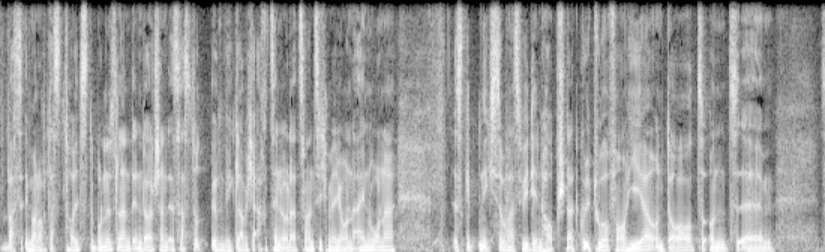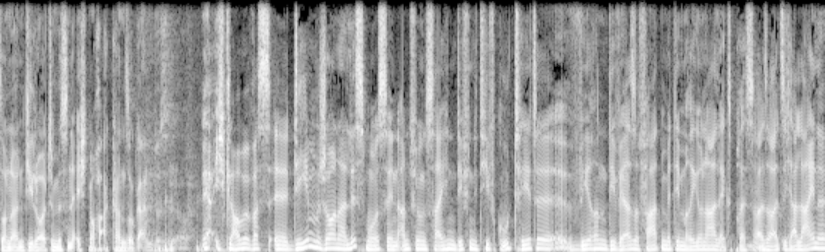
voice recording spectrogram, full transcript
was immer noch das tollste Bundesland in Deutschland ist, hast du irgendwie, glaube ich, 18 oder 20 Millionen Einwohner. Es gibt nicht sowas wie den Hauptstadtkulturfonds hier und dort und ähm, sondern die Leute müssen echt noch ackern, sogar in Düsseldorf. Ja, ich glaube, was äh, dem Journalismus in Anführungszeichen definitiv gut täte, wären diverse Fahrten mit dem Regionalexpress. Also als ich alleine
